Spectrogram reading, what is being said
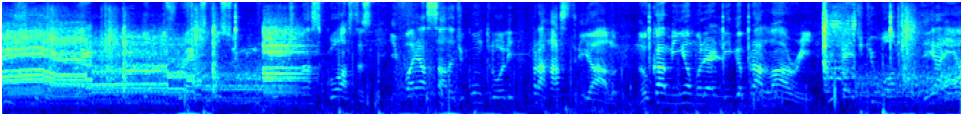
fugido. Claire conta que o Indominus Rex possui um implante nas costas e vai à sala de controle para rastreá-lo. No caminho, a mulher liga para Larry e pede que o homem dê a ela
